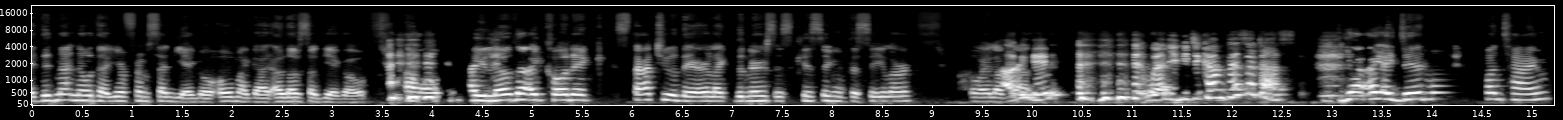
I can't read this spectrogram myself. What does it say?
I did not know that you're from San Diego. Oh my god, I love San Diego. Um, I love the iconic statue there, like the nurse is kissing the sailor. Oh, I love okay. that. well, you need to come visit us. Yeah, I, I did one time,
